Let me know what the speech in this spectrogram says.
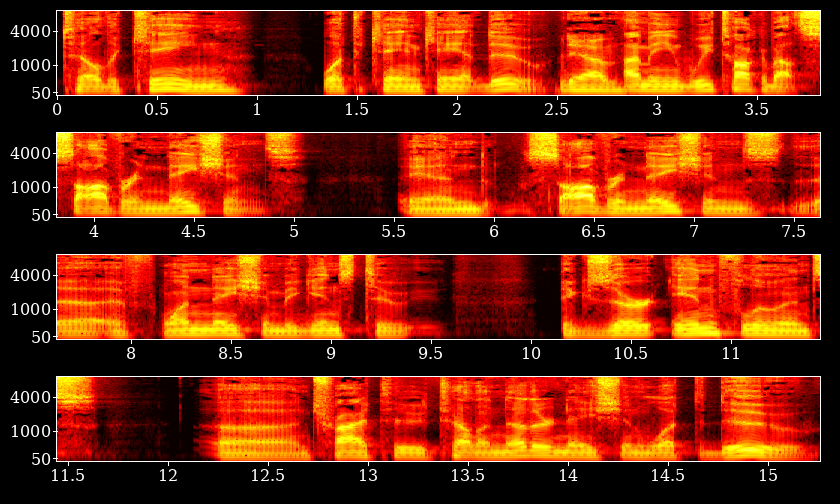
tell the king what the king can't do. Yeah, I mean, we talk about sovereign nations, and sovereign nations. Uh, if one nation begins to exert influence uh, and try to tell another nation what to do,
